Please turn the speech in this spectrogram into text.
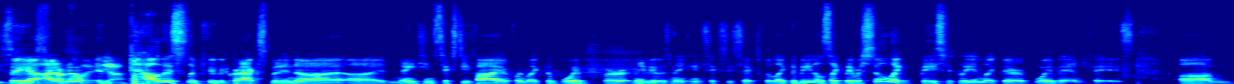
so yeah i don't know yeah. how this slipped through the cracks but in uh, uh 1965 when like the boy or maybe it was 1966 but like the beatles like they were still like basically in like their boy band phase um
